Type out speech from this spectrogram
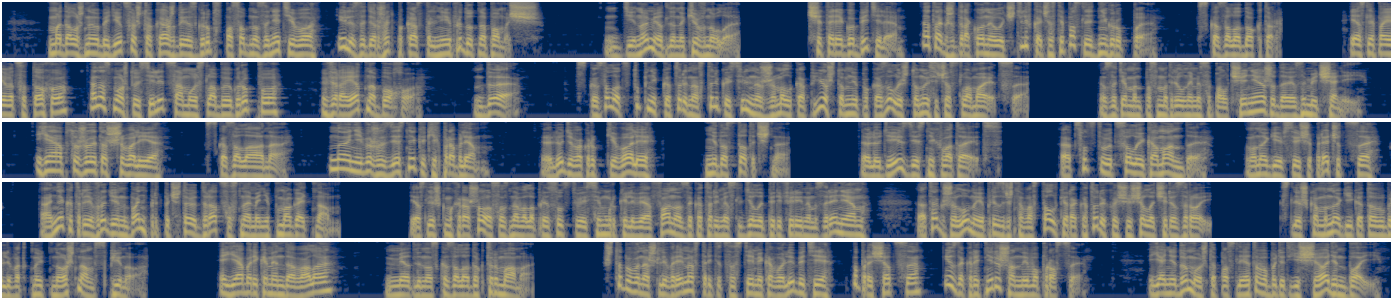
Мы должны убедиться, что каждая из групп способна занять его или задержать, пока остальные придут на помощь». Дина медленно кивнула. «Четыре губителя, а также дракон и учитель в качестве последней группы», — сказала доктор. «Если появится Тоху, она сможет усилить самую слабую группу, вероятно, Боху». «Да», — сказал отступник, который настолько сильно сжимал копье, что мне показалось, что оно сейчас сломается. Затем он посмотрел на месополчение, ожидая замечаний. «Я обсужу это с шевалье», — сказала она. «Но я не вижу здесь никаких проблем». Люди вокруг кивали. «Недостаточно. Людей здесь не хватает. Отсутствуют целые команды. Многие все еще прячутся, а некоторые вроде Инбань предпочитают драться с нами, а не помогать нам. Я слишком хорошо осознавала присутствие Симурка и Левиафана, за которыми следила периферийным зрением, а также Луны и призрачного сталкера, которых ощущала через Рой. Слишком многие готовы были воткнуть нож нам в спину. «Я бы рекомендовала», — медленно сказала доктор Мама, «чтобы вы нашли время встретиться с теми, кого любите, попрощаться и закрыть нерешенные вопросы. Я не думаю, что после этого будет еще один бой».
